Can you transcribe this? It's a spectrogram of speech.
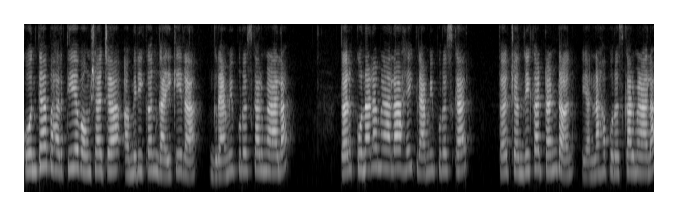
कोणत्या भारतीय वंशाच्या अमेरिकन गायिकेला ग्रॅमी पुरस्कार मिळाला? तर कोणाला मिळाला आहे ग्रॅमी पुरस्कार? तर चंद्रिका टंडन यांना हा पुरस्कार मिळाला.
